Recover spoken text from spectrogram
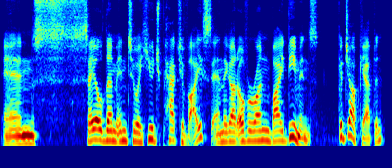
and sailed them into a huge patch of ice and they got overrun by demons. Good job, Captain.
